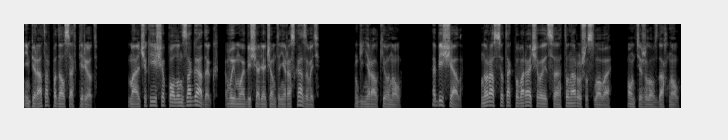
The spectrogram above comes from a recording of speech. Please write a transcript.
Император подался вперед. Мальчик еще полон загадок. Вы ему обещали о чем-то не рассказывать? Генерал кивнул. Обещал. Но раз все так поворачивается, то нарушу слово. Он тяжело вздохнул.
